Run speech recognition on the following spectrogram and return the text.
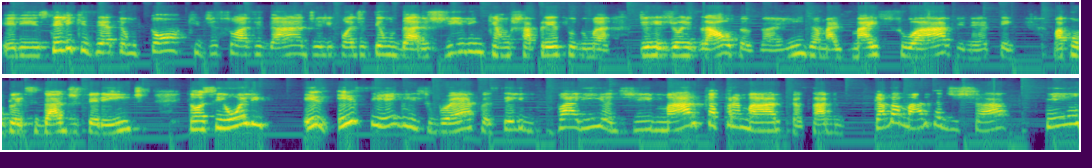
Ele, se ele quiser ter um toque de suavidade, ele pode ter um Darjeeling, que é um chá preto de, uma, de regiões altas da Índia, mas mais suave, né? Tem uma complexidade diferente. Então, assim, ou ele. Esse English Breakfast, ele varia de marca para marca, sabe? Cada marca de chá tem o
